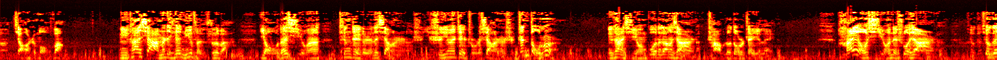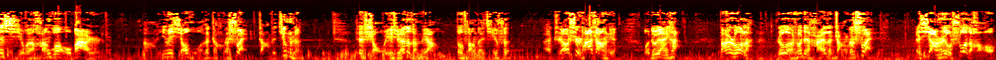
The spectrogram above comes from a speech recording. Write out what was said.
啊，叫什么我忘了。你看下面这些女粉丝吧，有的喜欢听这个人的相声呢，是是因为这主的相声是真逗乐。你看喜欢郭德纲相声的，差不多都是这一类。还有喜欢那说相声的，就跟就跟喜欢韩国欧巴似的，啊，因为小伙子长得帅，长得精神，这手艺学的怎么样都放在其次，啊，只要是他上去，我就愿意看。当然说了，如果说这孩子长得帅，这相声又说得好，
